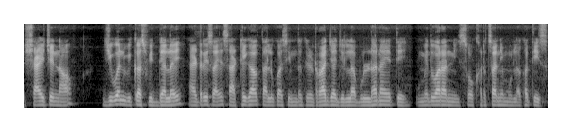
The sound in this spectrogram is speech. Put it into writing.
शाळेचे नाव जीवन विकास विद्यालय. ॲड्रेस आहे साठेगाव तालुका सिंदखेड राजा जिल्हा बुलढाणा येथे. उमेदवारांनी स्वखर्चाने मुलाखतीस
